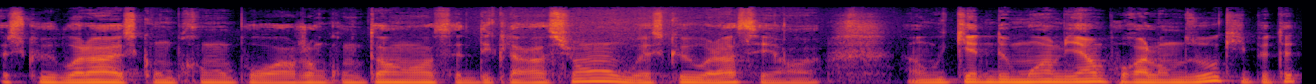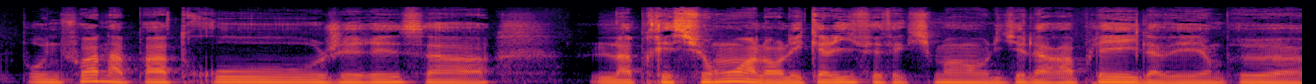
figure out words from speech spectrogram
est-ce que voilà, est-ce qu'on prend pour argent comptant cette déclaration ou est-ce que voilà, c'est un, un week-end de moins bien pour Alonso qui peut-être pour une fois n'a pas trop géré sa la pression. Alors les qualifs, effectivement, Olivier l'a rappelé, il avait un peu euh,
